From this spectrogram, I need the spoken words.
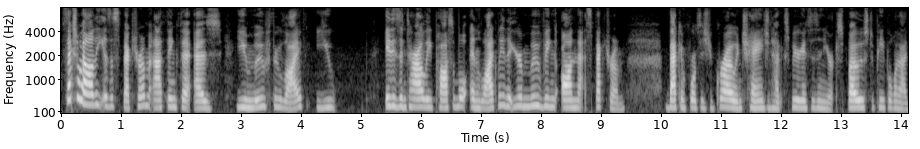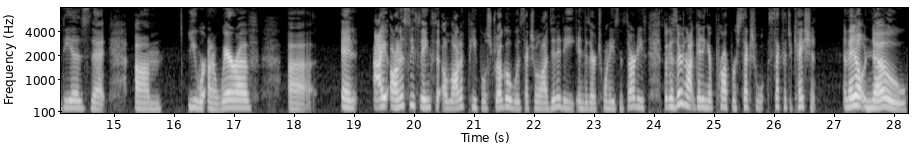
Sexuality is a spectrum, and I think that as you move through life, you it is entirely possible and likely that you're moving on that spectrum back and forth as you grow and change and have experiences and you're exposed to people and ideas that um, you were unaware of. Uh, and I honestly think that a lot of people struggle with sexual identity into their 20s and 30s because they're not getting a proper sexual sex education and they don't know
